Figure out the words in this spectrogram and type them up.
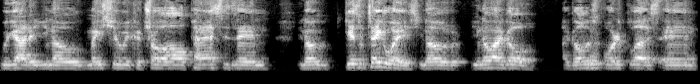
we got to, you know, make sure we control all passes and you know get some takeaways. You know, you know our goal. Our goal is 40 plus, and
